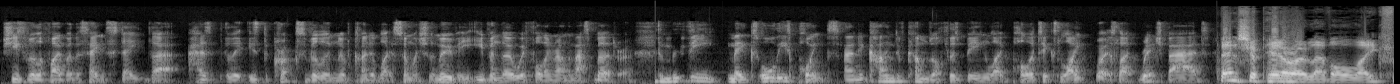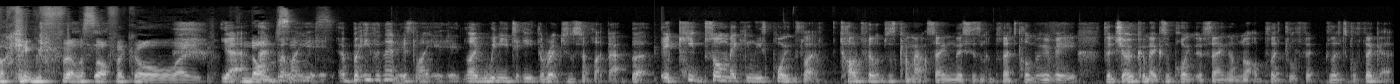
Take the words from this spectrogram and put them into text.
she's vilified by the same state that has is the crux villain of kind of like so much of the movie, even though we're following around the mass murderer. The movie makes all these points, and it kind of comes off as being like politics light, where it's like rich bad, Ben Shapiro level, like fucking philosophical, like yeah, nonsense. And, but like, but even then, it's like it, like we need to eat the rich and stuff like that. But it keeps on making these points. Like Todd Phillips has come out saying this isn't a political movie. The Joker makes a point of saying I'm not a political fi- political figure.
